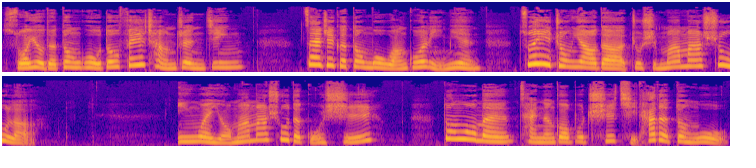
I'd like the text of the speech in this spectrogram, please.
所有的动物都非常震惊。在这个动物王国里面，最重要的就是妈妈树了。因为有妈妈树的果实，动物们才能够不吃其他的动物，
